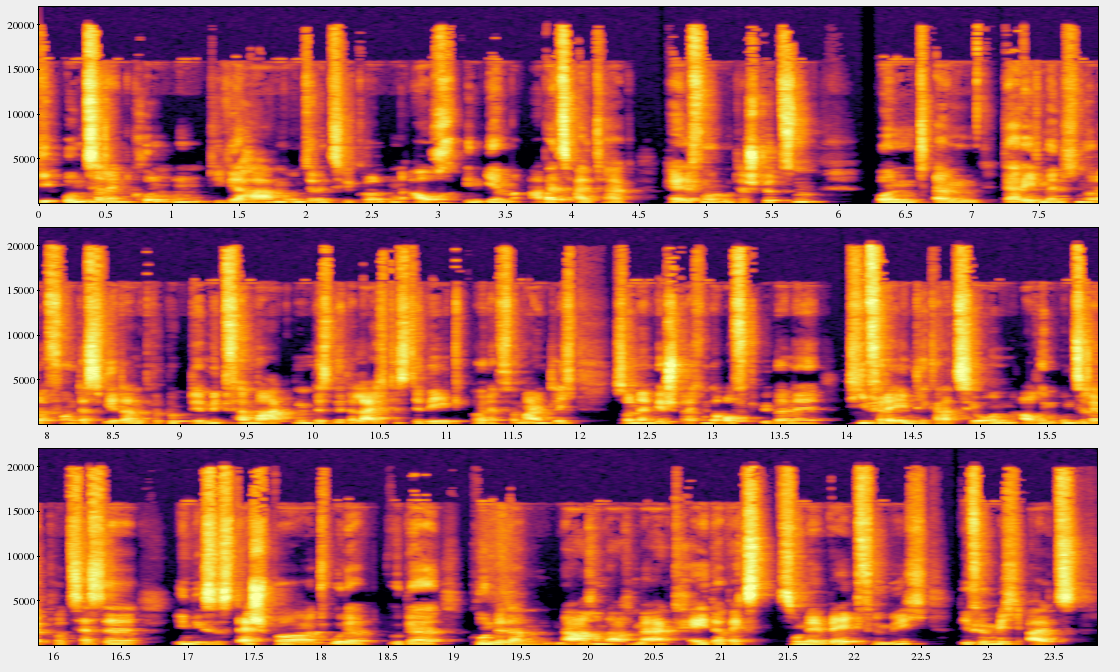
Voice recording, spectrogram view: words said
die unseren Kunden, die wir haben, unseren Zielkunden auch in ihrem Arbeitsalltag helfen und unterstützen. Und ähm, da reden wir nicht nur davon, dass wir dann Produkte mitvermarkten, das wäre der leichteste Weg oder vermeintlich, sondern wir sprechen da oft über eine tiefere Integration, auch in unsere Prozesse, in dieses Dashboard, wo der, wo der Kunde dann nach und nach merkt, hey, da wächst so eine Welt für mich, die für mich als,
